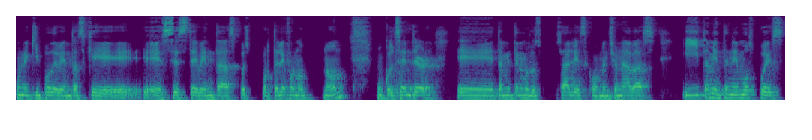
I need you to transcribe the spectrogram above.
un equipo de ventas que es este ventas pues por teléfono, ¿no? Un call center. Eh, también tenemos los sales, como mencionabas. Y también tenemos pues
